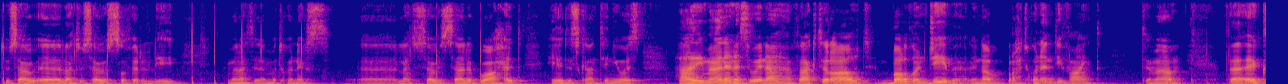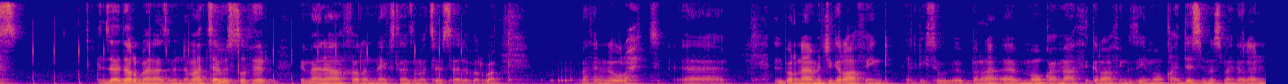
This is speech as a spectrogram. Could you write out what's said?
تساوي آه لا تساوي الصفر اللي هي معناته لما تكون x آه، لا تساوي السالب واحد هي discontinuous. هذه مع اننا سويناها factor out برضو نجيبها لانها راح تكون undefined. تمام؟ ف x زائد أربعة لازم انها ما تساوي الصفر بمعنى آخر إن x لازم تساوي سالب أربعة. مثلا لو رحت آه، البرنامج graphing اللي سو آه، موقع math graphing زي موقع Desmos مثلا.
